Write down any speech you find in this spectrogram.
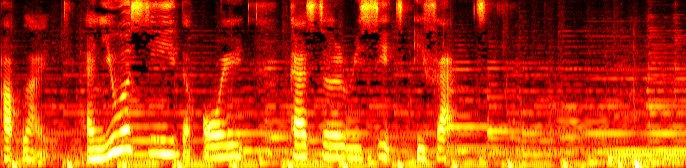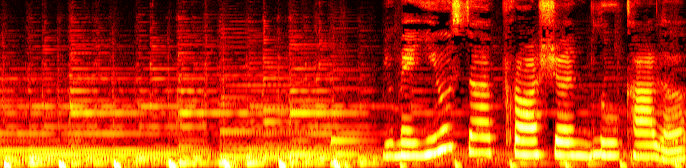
outline and you will see the oil pastel resist effect. May use the Prussian blue color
